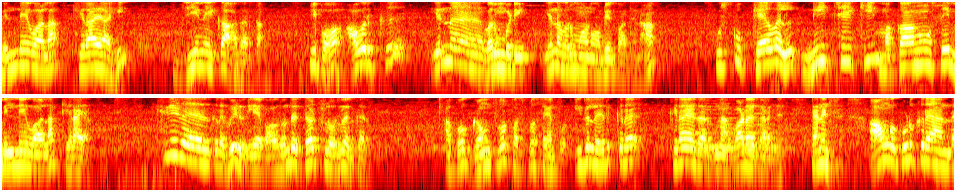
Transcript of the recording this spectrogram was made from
மில்னேவாலா கிராயாகி ஜீனேக்கா ஆதார் தான் இப்போது அவருக்கு என்ன வரும்படி என்ன வருமானம் அப்படின்னு பார்த்தீங்கன்னா உஸ்கு கேவல் நீச்சே கி மில்னேவாலா கிராயா. கீழே இருக்கிற வீடு இருக்கு இல்லையா இப்போ அவர் வந்து தேர்ட் ஃப்ளோரில் இருக்கார். அப்போது ground floor first floor second floor இதில் இருக்கிற கிராயதாருக்குன்னா வாடகைக்காரங்க டெனன்ட்ஸ் அவங்க கொடுக்குற அந்த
